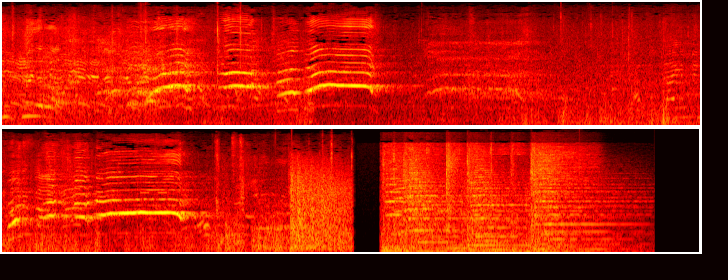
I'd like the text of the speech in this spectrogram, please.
Come on.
